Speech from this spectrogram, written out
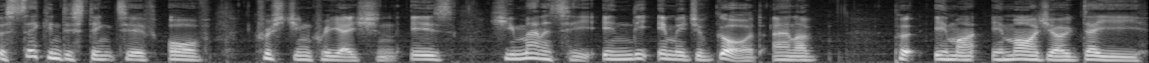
The second distinctive of Christian creation is humanity in the image of God, and I've put ima- Imago Dei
